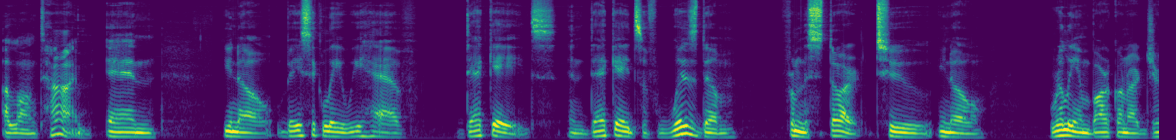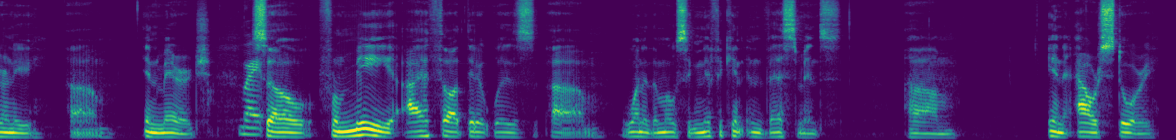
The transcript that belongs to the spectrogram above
a long time, and you know, basically, we have decades and decades of wisdom from the start to you know really embark on our journey um, in marriage. Right. So for me, I thought that it was um, one of the most significant investments um, in our story.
